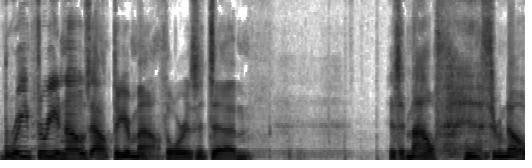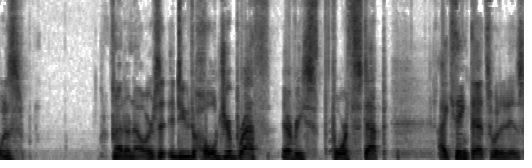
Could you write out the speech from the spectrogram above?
Breathe through your nose, out through your mouth, or is it um, is it mouth eh, through nose? I don't know. Or is it? Do you hold your breath every fourth step? I think that's what it is.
